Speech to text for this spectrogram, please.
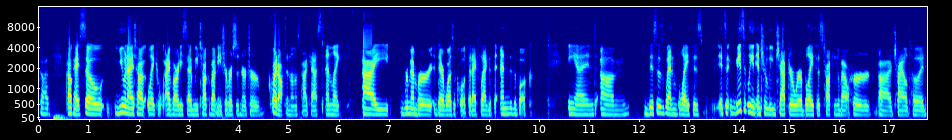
Go ahead. Okay, so you and I talk like I've already said we talk about nature versus nurture quite often on this podcast, and like I remember there was a quote that I flagged at the end of the book, and um, this is when Blythe is. It's basically an interlude chapter where Blythe is talking about her uh, childhood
